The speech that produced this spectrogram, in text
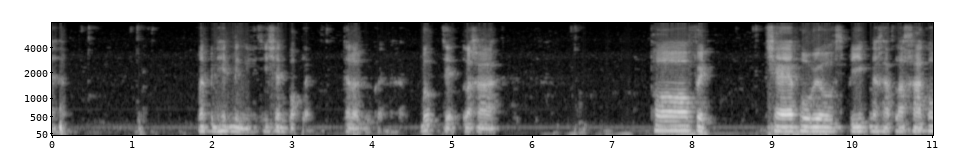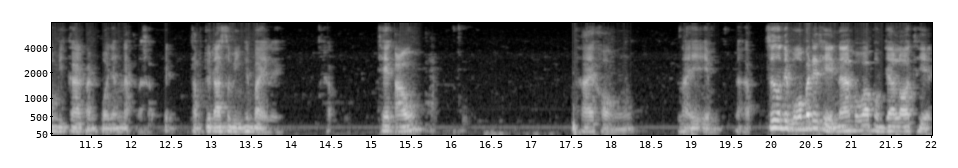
นะครับ มันเป็น head หนึ่ง ejection box แหละถ้าเราดูกันนะครับปุ๊บเสร็จราคา พอเฟดแชร์โพเวลสปีกนะครับ ราคาก็มีการผันผวนอย่างหนักนะครับ เป็นทำจุดอัสวิงขึ้นไปเลยครับเทคเอาท์ทายของนายเอ็มนะครับ ซึ่งตอนนี้ผมก็ไม่ได้เทรดนะ เพราะว่าผมจะรอเทรด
